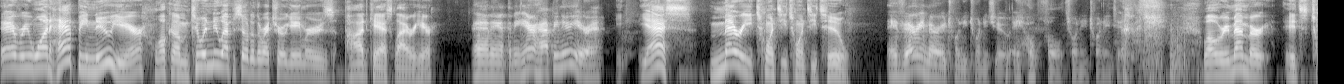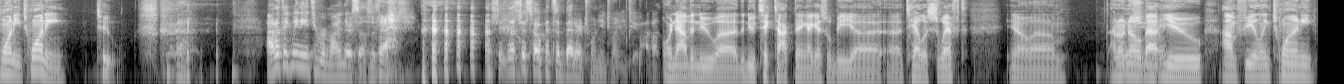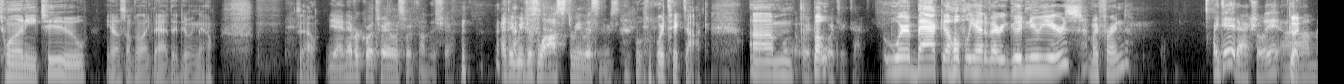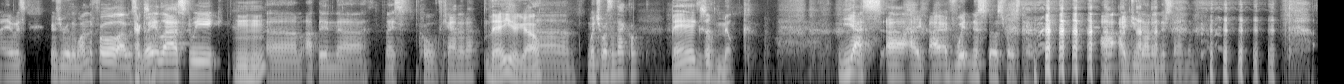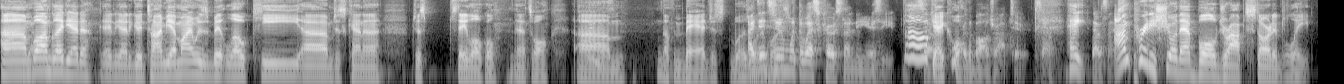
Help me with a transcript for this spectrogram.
Hey everyone, happy new year. Welcome to a new episode of the Retro Gamers podcast. Larry here. And Anthony here. Happy New Year. Eh? Yes. Merry 2022. A very merry 2022. A hopeful 2022. Well, remember, it's 2022. I don't think we need to remind ourselves of that. let's, just, let's just hope it's a better 2022. How about that? Or now the new uh the new TikTok thing I guess will be uh, uh Taylor Swift. You know, um I don't know about doing? you. I'm feeling 2022. You know, something like that they're doing now. So, Yeah, I never quote Taylor Swift on this show. I think we just lost three listeners. or TikTok. Um Or, but or TikTok. we're back. Uh, hopefully you had a very good New Year's, my friend. I did actually. Good. Um, it was it was really wonderful. I was away last week, Mhm. um, up in uh, nice cold Canada, There you go. um, which wasn't that cold. Bags so- of milk. Yes, uh, I I've witnessed those firsthand. uh, I do not understand them. Um, Well, I'm glad you had a you had a good time. Yeah, mine was a bit low key. Um, just kind of just stay local. That's all. Um, nothing bad. Just was. I did zoom with the West Coast on New Year's Eve. Oh, so- okay, cool. For the ball drop too. So Hey, that was nice. I'm pretty sure that ball dropped started late.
